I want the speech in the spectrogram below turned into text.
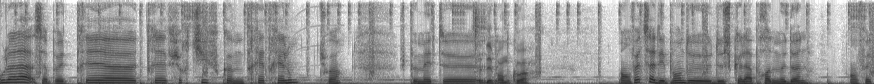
Ouh là là, ça peut être très, euh, très furtif comme très très long, tu vois. Je peux mettre. euh, Ça dépend de quoi? En fait, ça dépend de, de ce que la prod me donne. En fait,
